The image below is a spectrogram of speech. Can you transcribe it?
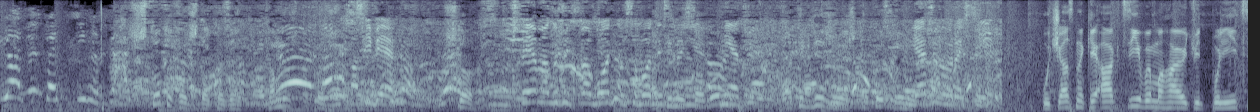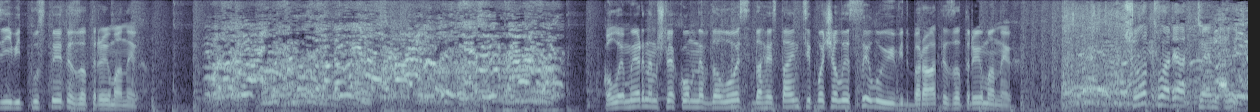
бьет, скотина! Что ты хочешь доказать? Кому что хочешь? себе, Что? что я могу жить свободно в свободной Ты не стране. свободен? Нет, А ты где живешь? В какой стране? я живу в России. Учасники акції вимагають від поліції відпустити затриманих. Коли мирним шляхом не вдалося, дагестанці почали силою відбирати затриманих. Що творять менти?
